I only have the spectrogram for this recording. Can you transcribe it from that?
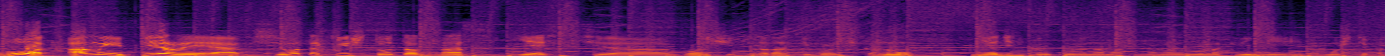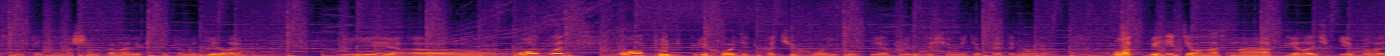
Вот, а мы первые. Все-таки что-то в нас есть. Э, гонщики, задатки гонщика. Ну, не один круг уже наматан на Молнии Маквини. Можете посмотреть на нашем канале, это мы делаем. И э, опыт, опыт приходит потихоньку. Я в предыдущем видео про это говорил. Вот, видите, у нас на стрелочке была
